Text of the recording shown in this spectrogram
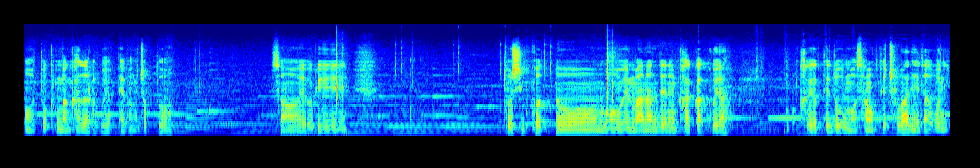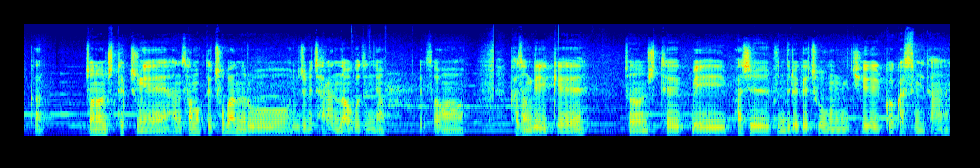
어, 또 금방 가더라고요. 배방 쪽도. 그래서 여기 도심 것도 뭐 웬만한 데는 가깝고요. 뭐 가격대도 뭐 3억대 초반이다 보니까 전원주택 중에 한 3억대 초반으로 요즘에 잘 안 나오거든요. 그래서 가성비 있게 전원주택 매입하실 분들에게 좋은 기회일 것 같습니다.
